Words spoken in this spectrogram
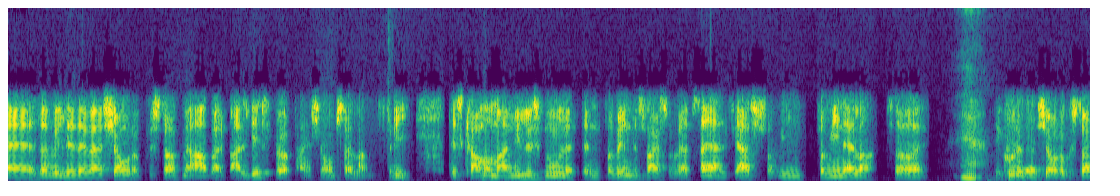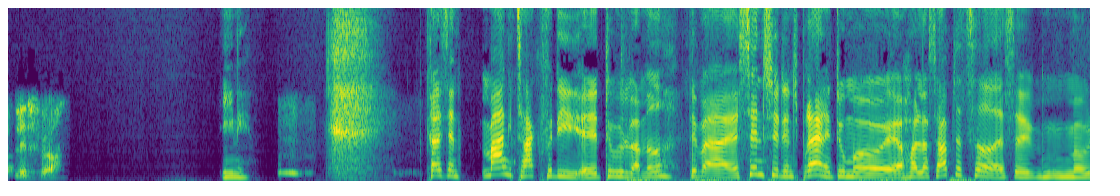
uh, så vil det da være sjovt at kunne stoppe med at arbejde bare lidt før pensionsalderen, fordi det skræmmer mig en lille smule, at den forventes faktisk at være 73 for min, for min alder. Så ja. det kunne da være sjovt at kunne stoppe lidt før. Enig. Christian, mange tak, fordi øh, du vil være med. Det var øh, sindssygt inspirerende. Du må øh, holde os opdateret. Altså, må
